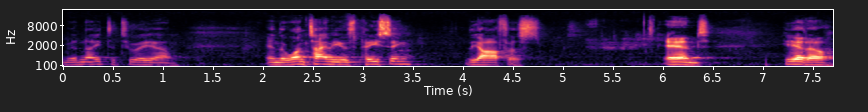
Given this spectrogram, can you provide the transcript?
midnight to 2 a.m. And the one time he was pacing the office, and he had a,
